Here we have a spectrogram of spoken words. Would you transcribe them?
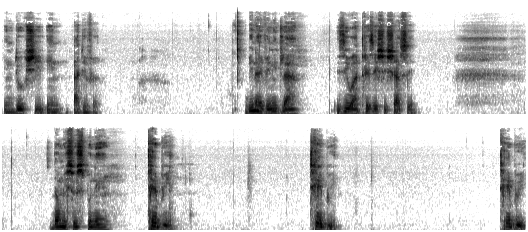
în duc și în adevăr. Bine ai venit la ziua 36. Domnul Iisus spune, trebuie, trebuie, trebuie.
